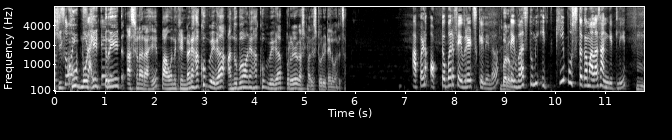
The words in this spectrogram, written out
ही खूप मोठी. ट्रीट असणार आहे पावनखिंड. आणि हा खूप वेगळा अनुभव आणि हा खूप वेगळा प्रयोग असणार आहे स्टोरी टेलवरचा आपण ऑक्टोबर फेवरेट्स केलेलं. तेव्हाच तुम्ही इतकी पुस्तकं मला सांगितलीत. हम्म.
